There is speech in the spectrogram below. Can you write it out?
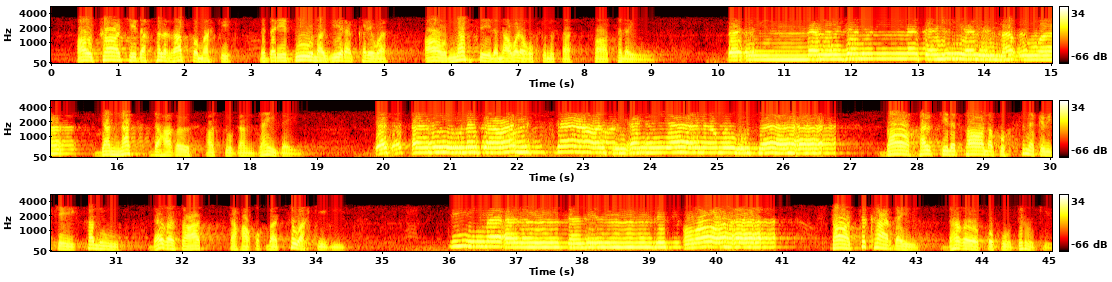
او چا چې د خپل رب په مخ کې د درېدو نه ویره کړې وه او نفس یې له ناوړه غوښتنو څخه ساتلی و فإن الجنة هي المأوى جنت د هغه استوګنځی دی واسألونك عن الساعة أيان مرساها دا خلق چې له تا نه پوښتنه کوي چې کلو دغه ساعت تحقق به څه وخت کیږي فيما أنت من ذكراها تا څه کار دی دغه په خو درو کې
